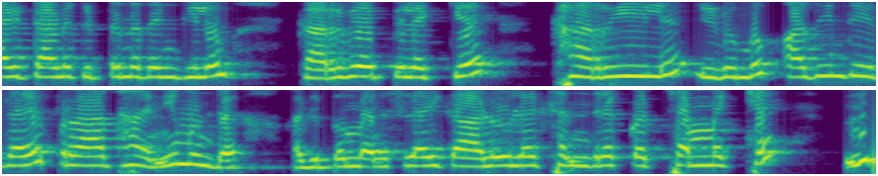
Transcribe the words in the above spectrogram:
ആയിട്ടാണ് കിട്ടുന്നതെങ്കിലും കറിവേപ്പിലയ്ക്ക് കറിയിൽ ഇടുമ്പോൾ അതിന്റെതായ പ്രാധാന്യമുണ്ട്. അതിപ്പം മനസ്സിലായി കാണൂല ചന്ദ്രക്കൊച്ചമ്മയ്ക്ക് ഉം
